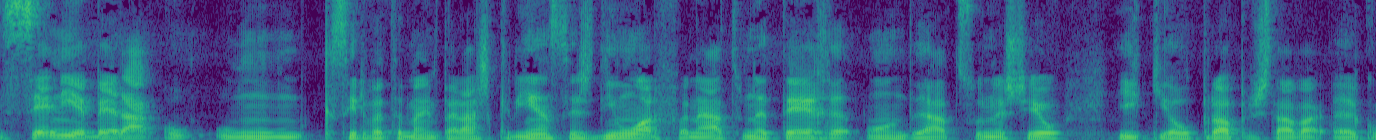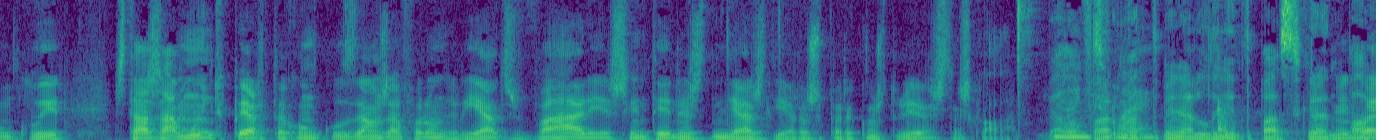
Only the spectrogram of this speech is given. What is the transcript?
Senia Beraco, um, que sirva também para as crianças de um orfanato na terra onde Atsu nasceu e que ele próprio estava a concluir. Está já muito perto da conclusão, já foram criados várias centenas de milhares de euros para construir esta escola. Bela forma bem. de terminar a linha de passo grande Paulo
